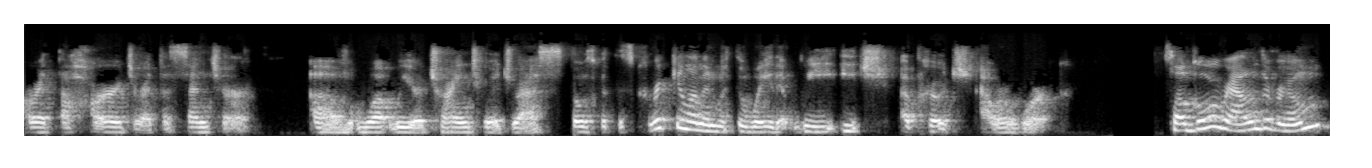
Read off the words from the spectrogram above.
are at the heart or at the center of what we are trying to address, both with this curriculum and with the way that we each approach our work. So I'll go around the room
